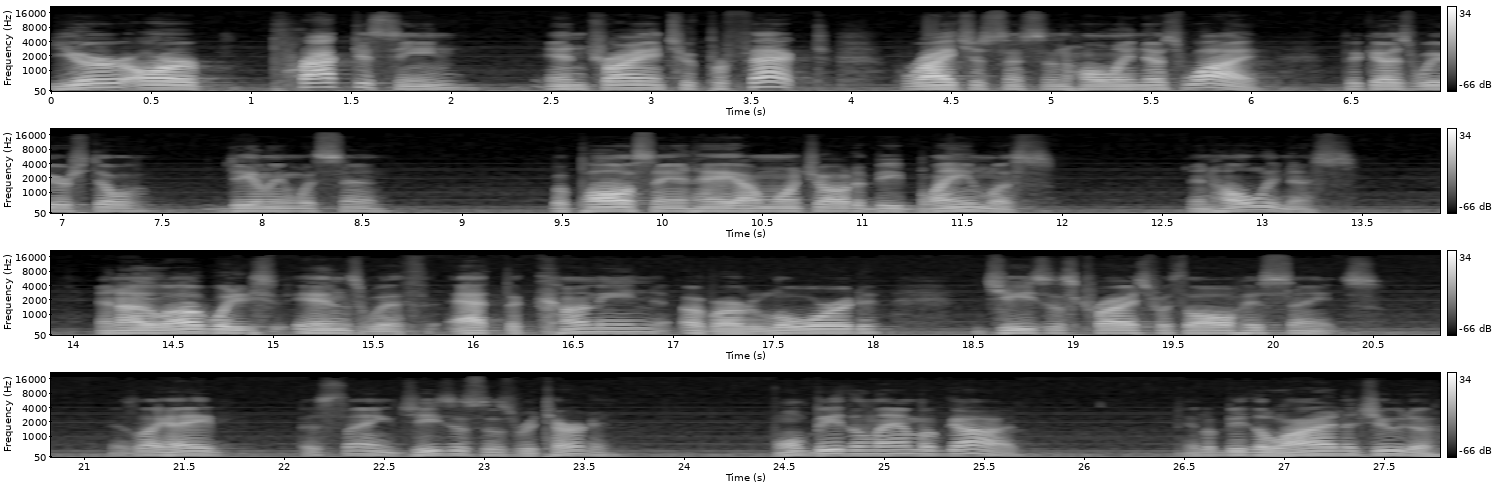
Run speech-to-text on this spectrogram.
You are practicing and trying to perfect righteousness and holiness. Why? Because we are still dealing with sin. But Paul's saying, hey, I want y'all to be blameless in holiness. And I love what he ends with at the coming of our Lord Jesus Christ with all his saints. It's like, hey, this thing, Jesus is returning. Won't be the Lamb of God, it'll be the Lion of Judah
